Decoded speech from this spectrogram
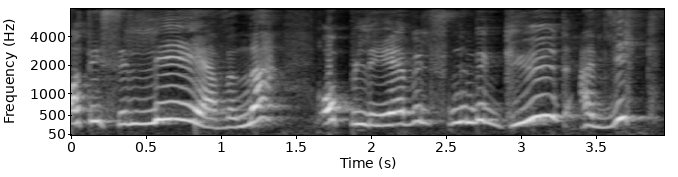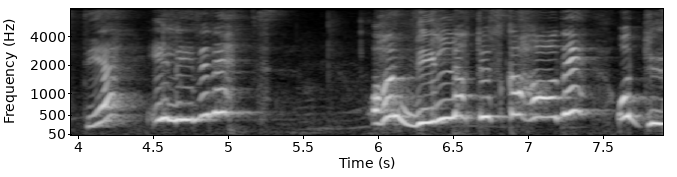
at disse levende opplevelsene med Gud er viktige i livet ditt. Og han vil at du skal ha dem, og du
